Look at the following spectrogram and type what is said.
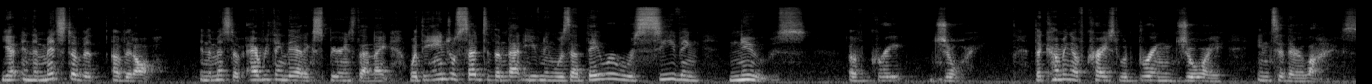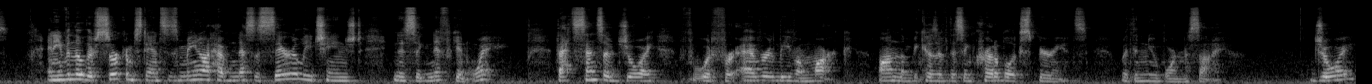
Yet, in the midst of it, of it all, in the midst of everything they had experienced that night, what the angel said to them that evening was that they were receiving news of great joy. The coming of Christ would bring joy into their lives. And even though their circumstances may not have necessarily changed in a significant way, that sense of joy would forever leave a mark on them because of this incredible experience with the newborn Messiah. Joy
